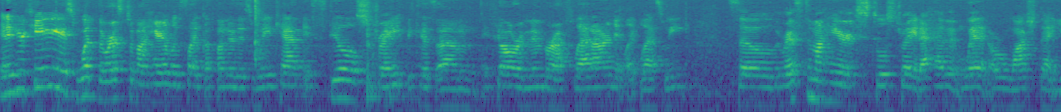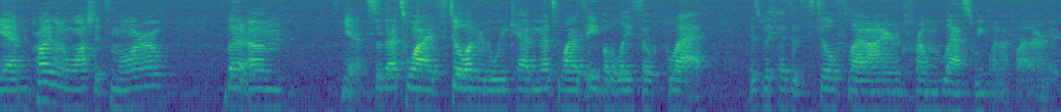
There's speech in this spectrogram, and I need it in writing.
And if you're curious what the rest of my hair looks like up under this wig cap, it's still straight because um, if y'all remember, I flat ironed it like last week. So the rest of my hair is still straight. I haven't wet or washed that yet. I'm probably going to wash it tomorrow. But um, yeah, so that's why it's still under the wig cap and that's why it's able to lay so flat. Is because it's still flat ironed from last week when I flat ironed it.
